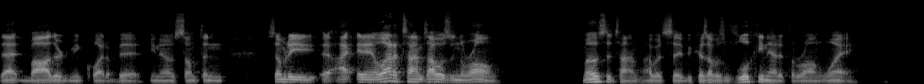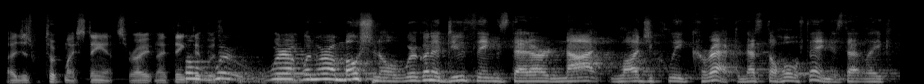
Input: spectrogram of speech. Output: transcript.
that bothered me quite a bit you know something somebody I, and a lot of times i was in the wrong. Most of the time i would say because i was looking at it the wrong way. I just took my stance right? And i think well, that with, we're, we're you know, when we're emotional we're going to do things that are not logically correct. And that's the whole thing is that like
